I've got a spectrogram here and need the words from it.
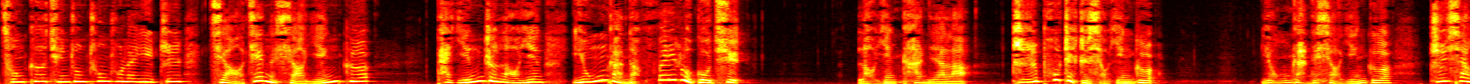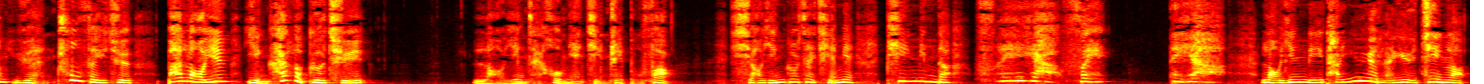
从鸽群中冲出来一只矫健的小银鸽，它迎着老鹰勇敢的飞了过去。老鹰看见了，直扑这只小银鸽。勇敢的小银鸽。直向远处飞去，把老鹰引开了鸽群。老鹰在后面紧追不放，小银鸽在前面拼命的飞呀飞。哎呀，老鹰离它越来越近了。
